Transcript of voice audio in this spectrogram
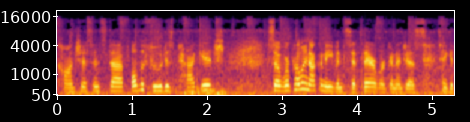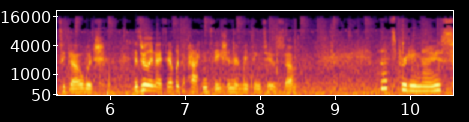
conscious and stuff, all the food is packaged. So we're probably not gonna even sit there. We're gonna just take it to go, which is really nice. They have like a packing station and everything too, so that's pretty nice.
